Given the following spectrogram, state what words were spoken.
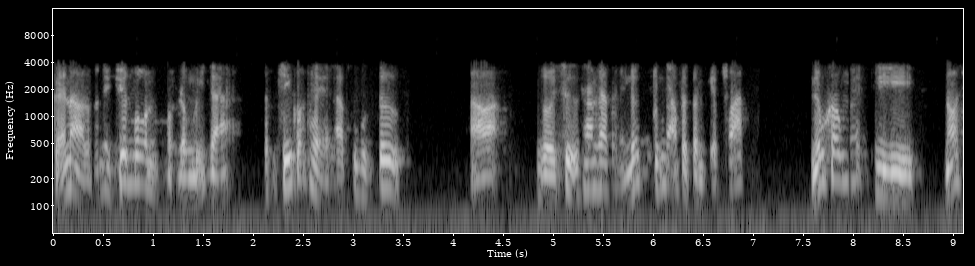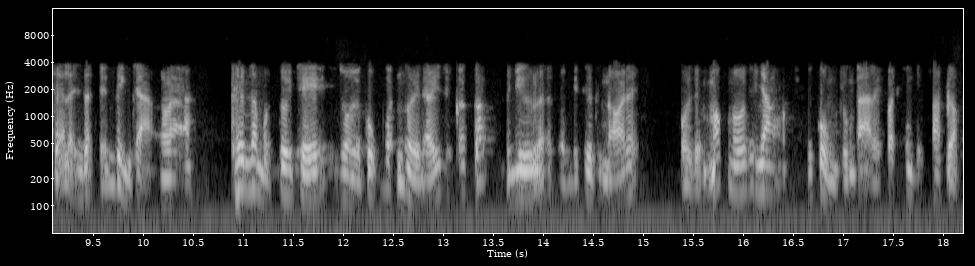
Cái nào là vấn đề chuyên môn hội đồng định giá thậm chí có thể là khu vực tư. À, rồi sự tham gia của nhà nước chúng ta phải cần kiểm soát. Nếu không ấy, thì nó sẽ lại dẫn đến tình trạng là thêm ra một cơ chế rồi cũng vẫn người đấy rồi các cấp như là tổng bí thư từng nói đấy rồi, rồi móc nối với nhau cuối cùng chúng ta lại vẫn không kiểm soát được.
